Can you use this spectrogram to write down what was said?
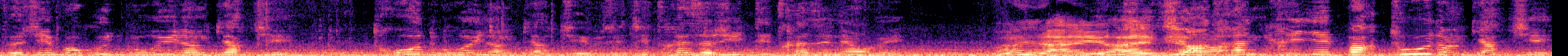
faisiez beaucoup de bruit dans le quartier. Trop de bruit dans le quartier. Vous étiez très agité, très énervé. Oui, Vous étiez en train de crier partout dans le quartier.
